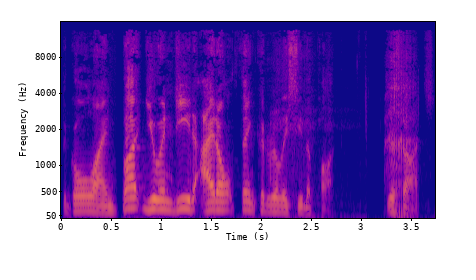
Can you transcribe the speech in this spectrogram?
the goal line, but you indeed, I don't think, could really see the puck. Your thoughts?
